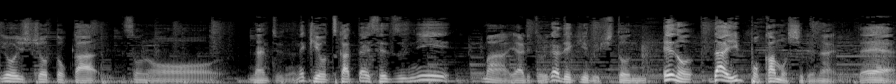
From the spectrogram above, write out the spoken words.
よいしょとか、その、なんていうのね、気を使ったりせずに、まあやりとりができる人への第一歩かもしれないので、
